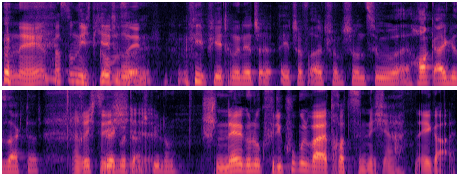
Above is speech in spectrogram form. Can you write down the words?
Nee, das hast du nicht Pietro, kommen sehen. Wie Pietro in Age of Ultron schon zu äh, Hawkeye gesagt hat. Richtig. Sehr gute Anspielung. Schnell genug für die Kugeln war er trotzdem nicht. Ah, egal.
